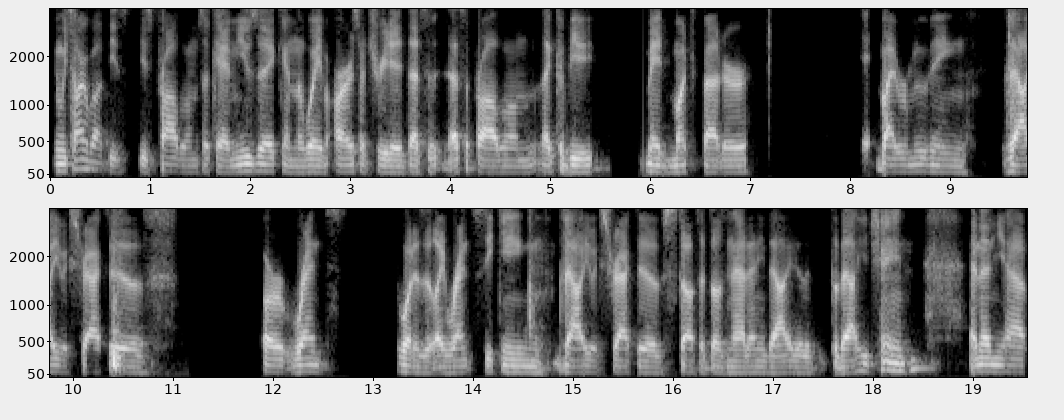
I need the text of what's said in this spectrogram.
when we talk about these these problems okay music and the way artists are treated that's a that's a problem that could be made much better by removing value extractive or rent what is it like rent seeking value extractive stuff that doesn't add any value to the, the value chain. And then you have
